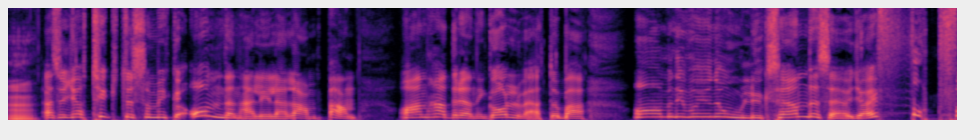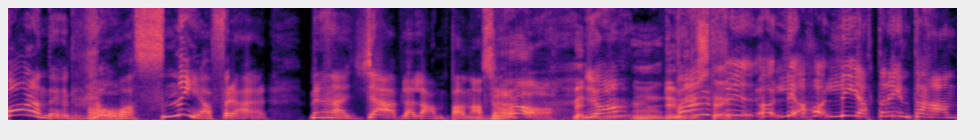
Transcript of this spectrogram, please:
Mm. Alltså jag tyckte så mycket om den här lilla lampan och han hade den i golvet och bara Ja men det var ju en olyckshändelse. Jag är fortfarande råsned för det här med den här jävla lampan alltså. Bra! Men Ja, du, mm, du varför letar inte han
